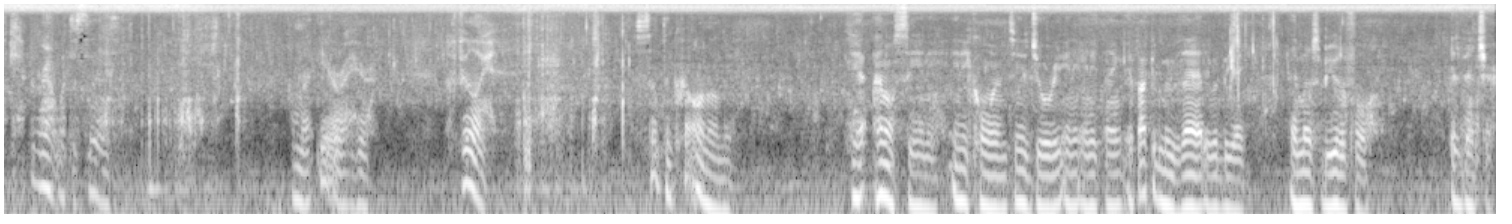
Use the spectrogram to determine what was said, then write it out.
I can't figure out what this is. On my ear right here. I feel like something crawling on me. Yeah, I don't see any any coins, any jewelry, any anything. If I could move that, it would be a, a most beautiful adventure.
